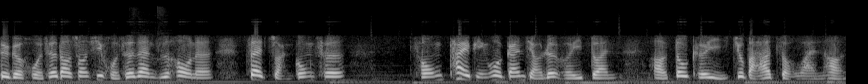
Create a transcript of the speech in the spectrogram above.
这个火车到双溪火车站之后呢，再转公车。从太平或干角任何一端，好、啊、都可以就把它走完哈、啊。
